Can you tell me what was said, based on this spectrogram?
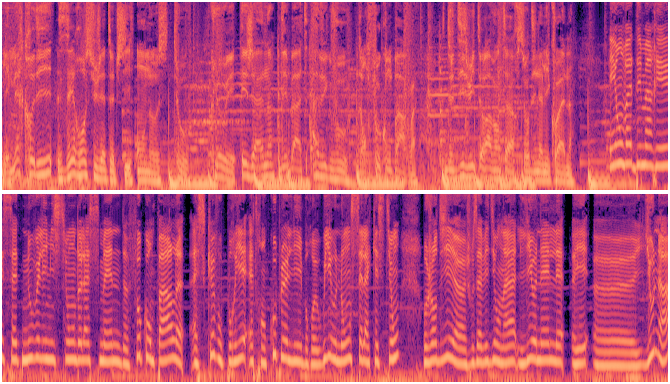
Les mercredis, zéro sujet touchy. On ose tout. Chloé et Jeanne débattent avec vous dans Faut qu'on parle. De 18h à 20h sur Dynamic One. Et on va démarrer cette nouvelle émission de la semaine de Faut qu'on parle. Est-ce que vous pourriez être en couple libre? Oui ou non? C'est la question. Aujourd'hui, euh, je vous avais dit, on a Lionel et euh, Yuna.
